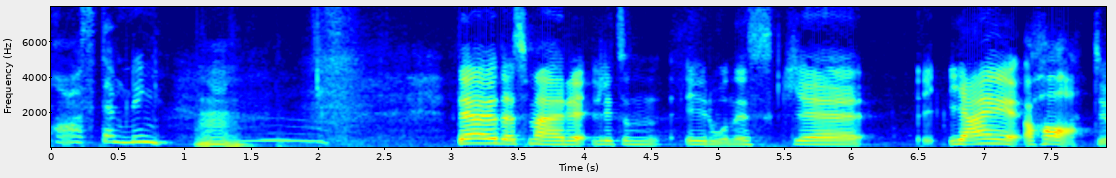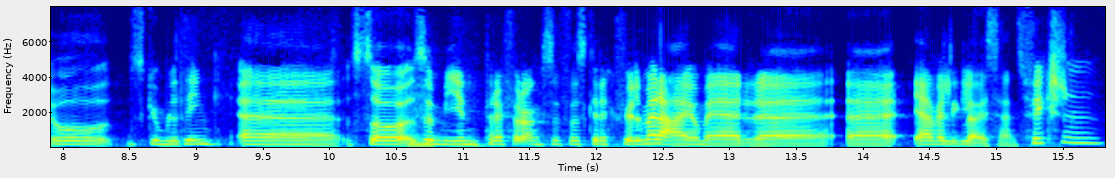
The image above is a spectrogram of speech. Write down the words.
bra stemning. Det er jo det som er litt sånn ironisk. eh, Jeg hater jo skumle ting. eh, Så, så min preferanse for skrekkfilmer er jo mer eh, eh, Jeg er veldig glad i science fiction,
